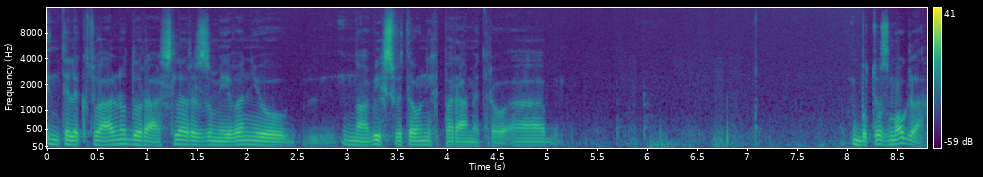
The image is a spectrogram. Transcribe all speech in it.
intelektualno dorasla razumevanju novih svetovnih parametrov. Uh, bo to zmogla?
